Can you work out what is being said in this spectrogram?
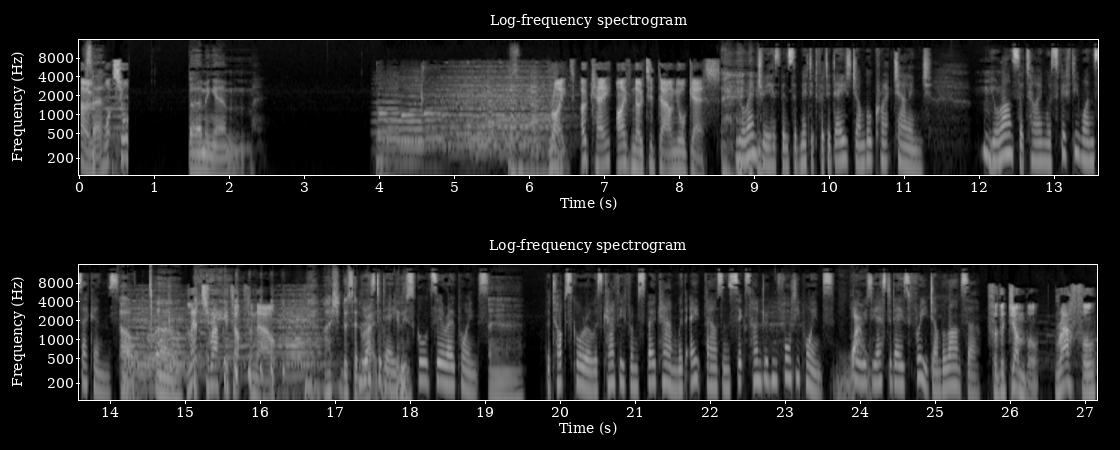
Oh, Sir? what's your Birmingham. right? Okay, I've noted down your guess. Your entry has been submitted for today's Jumble Crack Challenge. Your answer time was 51 seconds. Oh, oh. Let's wrap it up for now. I should have said right at the Yesterday, you scored zero points. Uh, The top scorer was Kathy from Spokane with 8,640 points. Wow. Here is yesterday's free Jumble answer. For the jumble, raffle,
